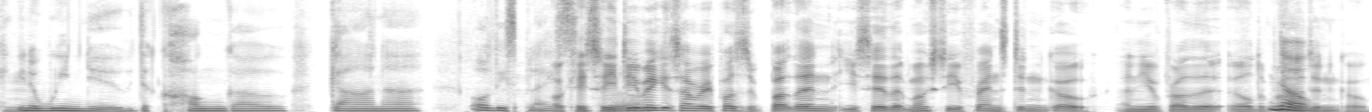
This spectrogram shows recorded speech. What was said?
Mm. You know, we knew the Congo, Ghana, all these places. Okay, so you do make it sound very positive, but then you say that most of your friends didn't go and your brother, older brother, no. didn't go.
